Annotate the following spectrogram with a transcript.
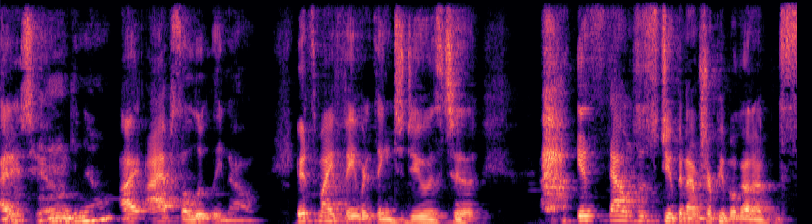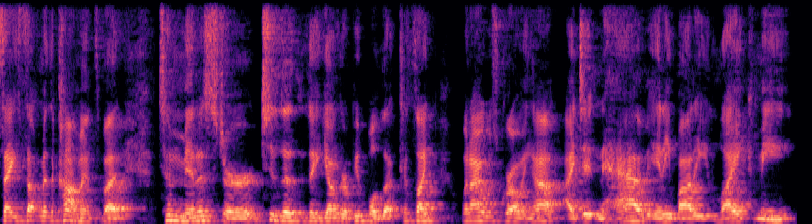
I do too. Mm, you know. I, I absolutely know. It's my favorite thing to do is to it sounds so stupid. I'm sure people are gonna say something in the comments, but to minister to the, the younger people that because like when I was growing up, I didn't have anybody like me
